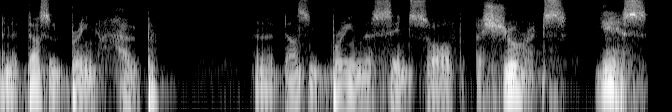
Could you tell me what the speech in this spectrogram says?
and it doesn't bring hope and it doesn't bring the sense of assurance. Yes,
